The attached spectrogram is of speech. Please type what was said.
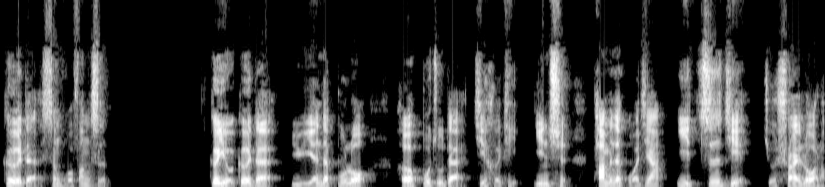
各的生活方式、各有各的语言的部落和部族的集合体，因此他们的国家一肢解就衰落了。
